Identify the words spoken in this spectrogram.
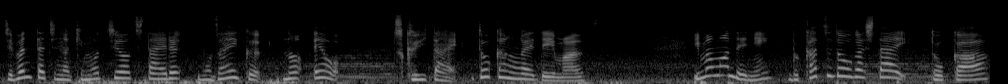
自分たちの気持ちを伝えるモザイクの絵を作りたいと考えています。今までに部活動がしたいとか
